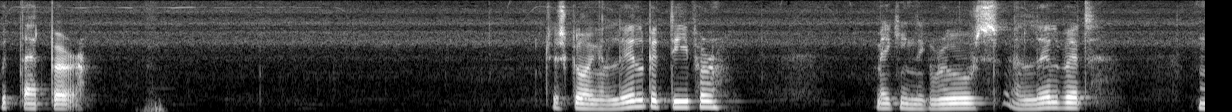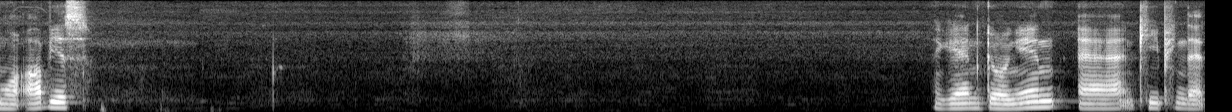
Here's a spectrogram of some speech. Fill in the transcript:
with that burr. Just going a little bit deeper, making the grooves a little bit more obvious. Again, going in and keeping that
